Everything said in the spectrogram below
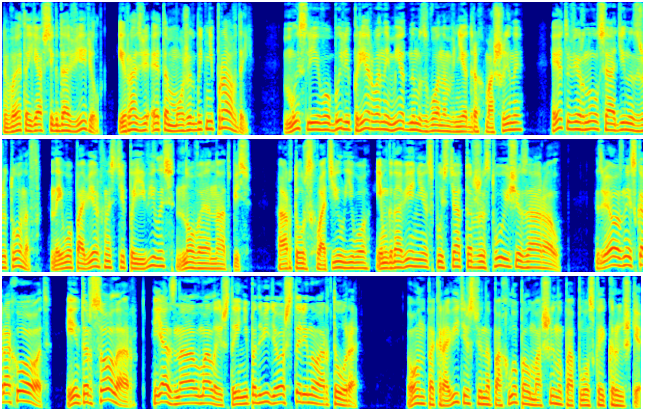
«В это я всегда верил, и разве это может быть неправдой?» Мысли его были прерваны медным звоном в недрах машины. Это вернулся один из жетонов. На его поверхности появилась новая надпись. Артур схватил его и мгновение спустя торжествующе заорал. «Звездный скороход! Интерсолар! Я знал, малыш, ты не подведешь старину Артура!» Он покровительственно похлопал машину по плоской крышке.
